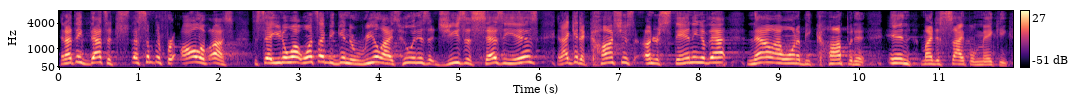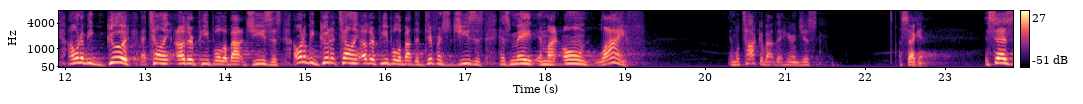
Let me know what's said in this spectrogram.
And I think that's, a, that's something for all of us to say, you know what, once I begin to realize who it is that Jesus says he is, and I get a conscious understanding of that, now I want to be competent in my disciple making. I want to be good at telling other people about Jesus. I want to be good at telling other people about the difference Jesus has made in my own life. And we'll talk about that here in just a second. It says,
